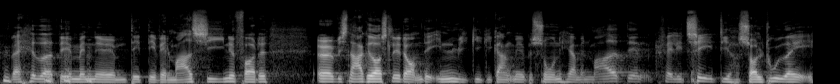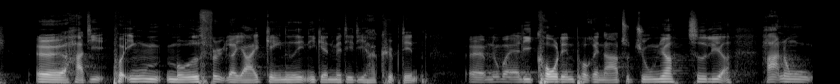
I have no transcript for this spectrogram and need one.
Hvad hedder det? Men øh, det, det er vel meget sigende for det. Øh, vi snakkede også lidt om det, inden vi gik i gang med episoden her, men meget af den kvalitet, de har solgt ud af, øh, har de på ingen måde, føler jeg, gainet ind igen med det, de har købt ind. Øh, nu var jeg lige kort ind på Renato Junior tidligere. Har nogle,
